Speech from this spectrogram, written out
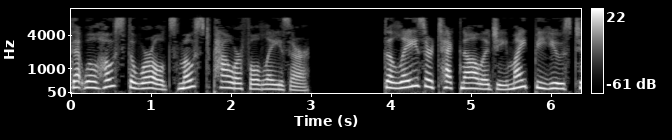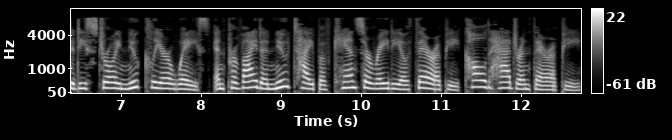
that will host the world's most powerful laser. The laser technology might be used to destroy nuclear waste and provide a new type of cancer radiotherapy called hadrontherapy.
